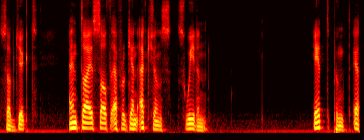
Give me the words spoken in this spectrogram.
Subject. Anti-South African Actions Sweden. 1.1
